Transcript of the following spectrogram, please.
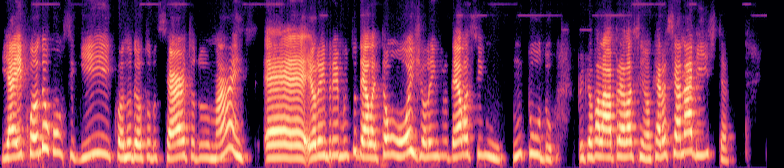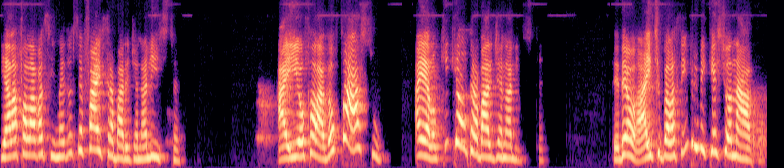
E aí, quando eu consegui, quando deu tudo certo tudo mais, é, eu lembrei muito dela. Então, hoje eu lembro dela, assim, em tudo. Porque eu falava para ela assim: eu quero ser analista. E ela falava assim: Mas você faz trabalho de analista? Aí eu falava: Eu faço. Aí ela: O que, é um trabalho de analista? Entendeu? Aí, tipo, ela sempre me questionava.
